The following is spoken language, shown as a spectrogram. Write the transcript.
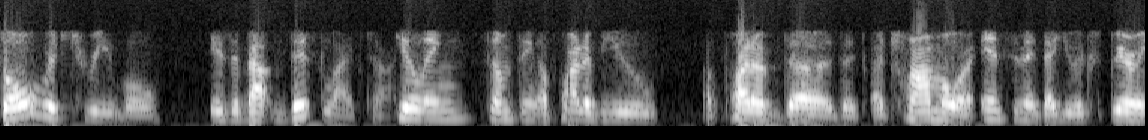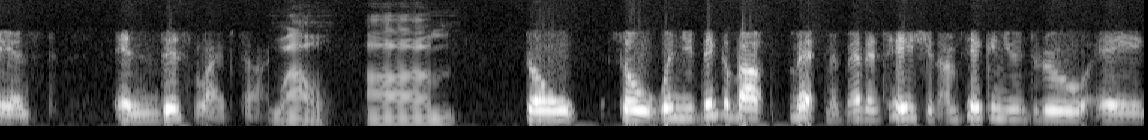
soul retrieval is about this lifetime, healing something, a part of you, a part of the, the a trauma or incident that you experienced in this lifetime. Wow. Um, So, so when you think about meditation, I'm taking you through a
